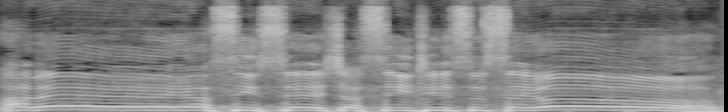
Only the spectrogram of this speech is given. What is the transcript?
amém. Assim seja, assim disse o Senhor.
